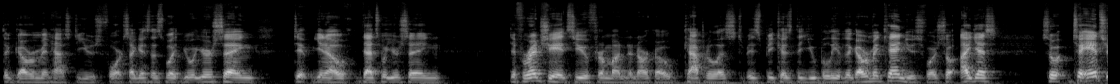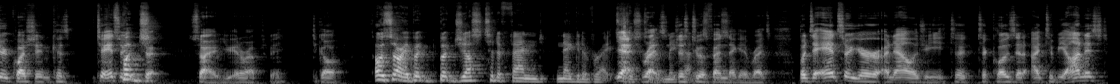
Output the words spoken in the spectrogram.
the government has to use force. I guess that's what you're saying. You know, that's what you're saying differentiates you from an anarcho-capitalist is because that you believe the government can use force. So I guess so to answer your question, because to answer, to, sorry, you interrupted me. To go. Oh, sorry, but but just to defend negative rights. Yes, to right. make Just to offend negative rights. But to answer your analogy, to, to close it, I, to be honest,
